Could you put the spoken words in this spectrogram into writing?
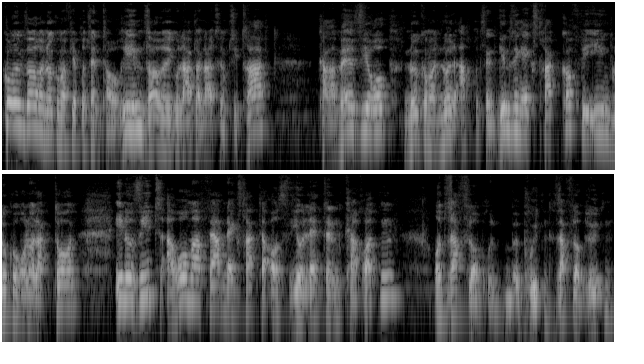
Kohlensäure 0,4% Taurin, Säureregulator Natriumcitrat, Karamellsirup 0,08% Ginseng-Extrakt, Koffein, Glucuronolacton, Inosit, Aroma, färbende Extrakte aus violetten Karotten und Safflorbrüten, Safflorblüten.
